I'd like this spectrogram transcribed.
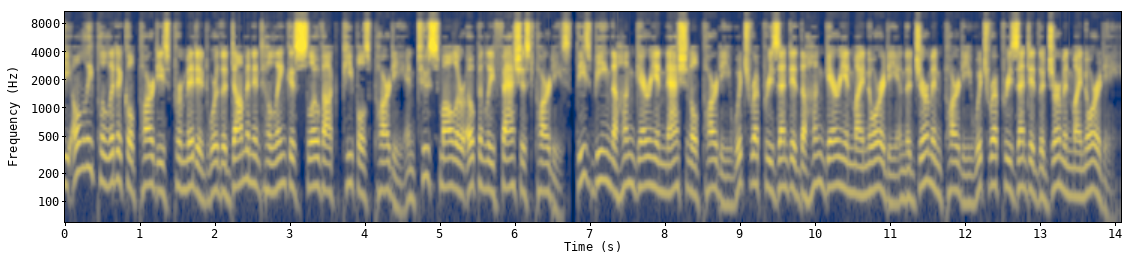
The only political parties permitted were the dominant Hlinka Slovak People's Party and two smaller openly fascist parties, these being the Hungarian National Party which represented the Hungarian minority and the German Party which represented the German minority.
